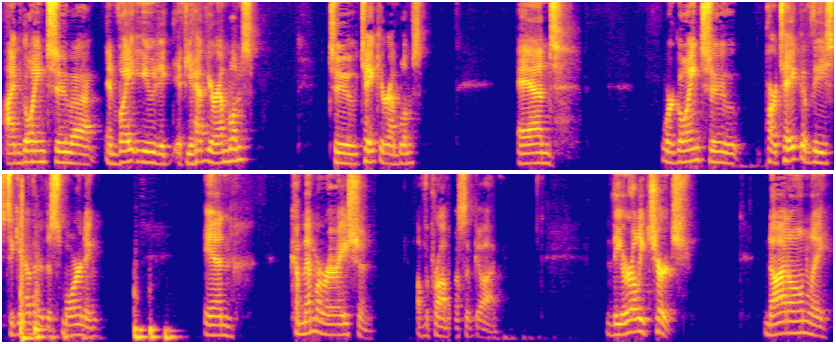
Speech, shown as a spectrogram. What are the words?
I'm going to uh, invite you to, if you have your emblems, to take your emblems and we're going to partake of these together this morning in commemoration of the promise of God. The early church, not only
